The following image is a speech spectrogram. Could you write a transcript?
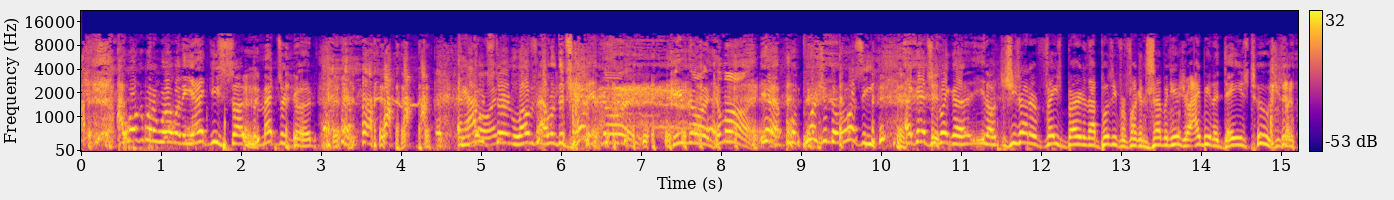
I woke up in a world where the Yankees suck, the Mets are good, and, Howard going. Stern loves Ellen DeGeneres. Keep going. Keep going. Come on. Yeah, pu- Portia de Rossi. Again, she's like a, you know, she's had her face buried in that pussy for fucking seven years. I'd be in a daze too. She's like,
